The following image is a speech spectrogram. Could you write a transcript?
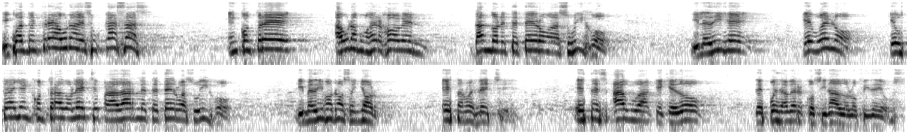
Y cuando entré a una de sus casas, encontré a una mujer joven dándole tetero a su hijo. Y le dije, qué bueno que usted haya encontrado leche para darle tetero a su hijo. Y me dijo, no señor, esta no es leche. Esta es agua que quedó después de haber cocinado los fideos.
